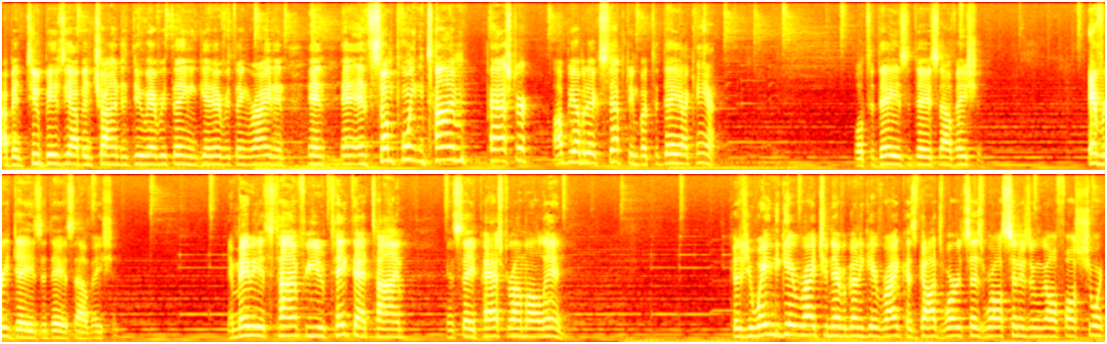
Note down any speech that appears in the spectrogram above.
I've been too busy. I've been trying to do everything and get everything right. And, and, and at some point in time, Pastor, I'll be able to accept him, but today I can't. Well, today is the day of salvation. Every day is the day of salvation. And maybe it's time for you to take that time and say, Pastor, I'm all in. Because if you're waiting to get right, you're never going to get right because God's word says we're all sinners and we all fall short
